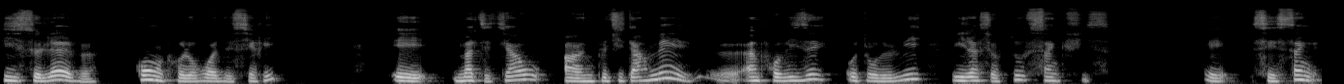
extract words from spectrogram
qui se lève contre le roi de Syrie. Et Matitiahu a une petite armée euh, improvisée autour de lui. Il a surtout cinq fils. Et ces cinq,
